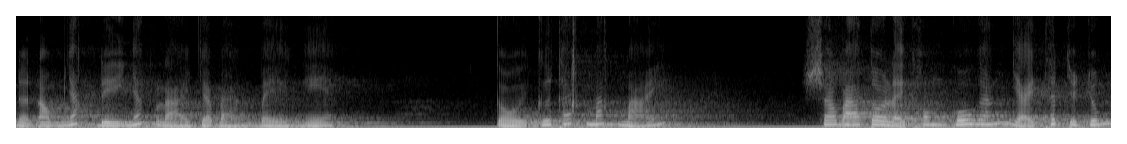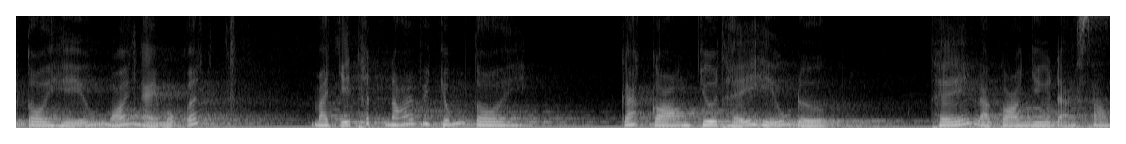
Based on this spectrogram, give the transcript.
Nên ông nhắc đi nhắc lại cho bạn bè nghe. Tôi cứ thắc mắc mãi, Sao ba tôi lại không cố gắng giải thích cho chúng tôi hiểu mỗi ngày một ít, Mà chỉ thích nói với chúng tôi các con chưa thể hiểu được. Thế là coi như đã xong.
